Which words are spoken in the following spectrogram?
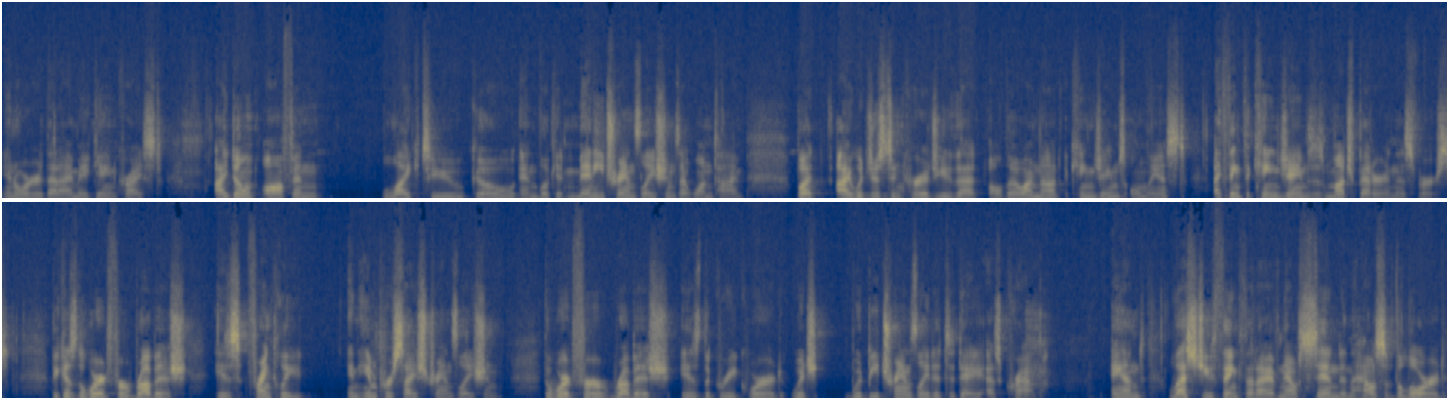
in order that I may gain Christ. I don't often like to go and look at many translations at one time. But I would just encourage you that although I'm not a King James onlyist, I think the King James is much better in this verse. Because the word for rubbish is frankly an imprecise translation. The word for rubbish is the Greek word which would be translated today as crap. And lest you think that I have now sinned in the house of the Lord,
